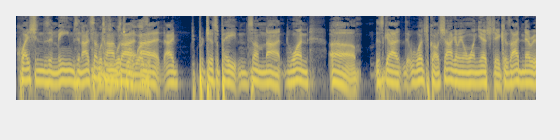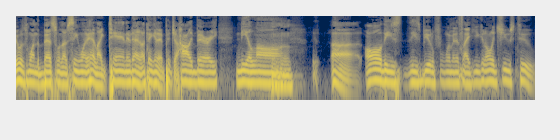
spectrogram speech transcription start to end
questions and memes, and I sometimes I, was I I participate and some not. One, um, this guy, what's it called Sean got me on one yesterday because I'd never. It was one of the best ones I've seen. One it had like ten. It had I think it had a picture of Halle Berry, Nia Long, uh, all these these beautiful women. It's like you can only choose two.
